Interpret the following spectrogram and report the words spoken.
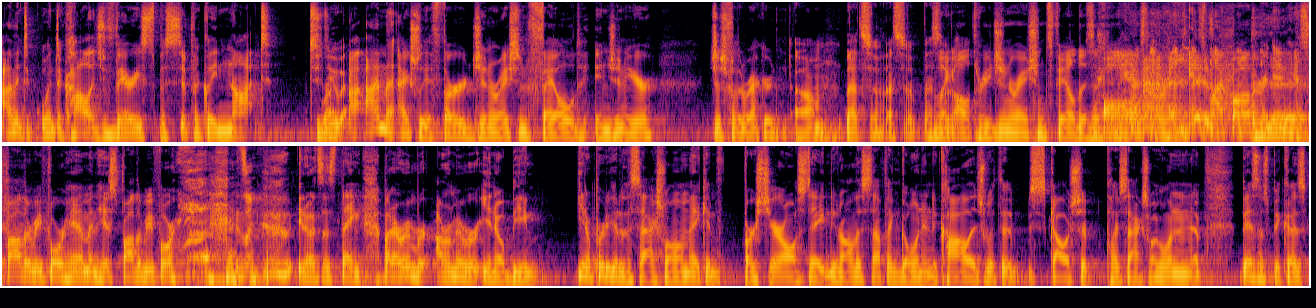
I went to went to college very specifically not to do it. I, I'm actually a third generation failed engineer. Just for the record, um, that's a that's a that's Like a, all three generations failed as engineers. or- it's my father and his father before him and his father before him. it's like you know it's this thing but i remember i remember you know being you know pretty good at the saxophone making first year all state and doing all this stuff and going into college with a scholarship to play saxophone going into business because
